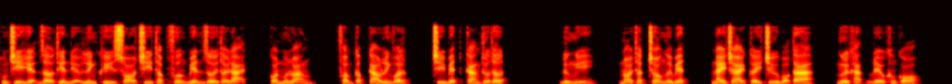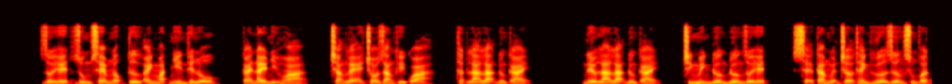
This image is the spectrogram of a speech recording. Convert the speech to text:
huống chi hiện giờ thiên địa linh khí so chi thập phương biên giới thời đại, còn muốn loãng, phẩm cấp cao linh vật, chỉ biết càng thưa thớt. Đừng nghĩ, nói thật cho ngươi biết, này trái cây trừ bỏ ta, người khác đều không có. Giới hết dùng xem ngốc tử ánh mắt nhìn thiên lô, cái này nhị hóa, chẳng lẽ cho rằng khí quả, thật là lạn đường cái. Nếu là lạn đường cái, chính mình đường đường giới hết, sẽ cam nguyện trở thành hứa dương sủng vật.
